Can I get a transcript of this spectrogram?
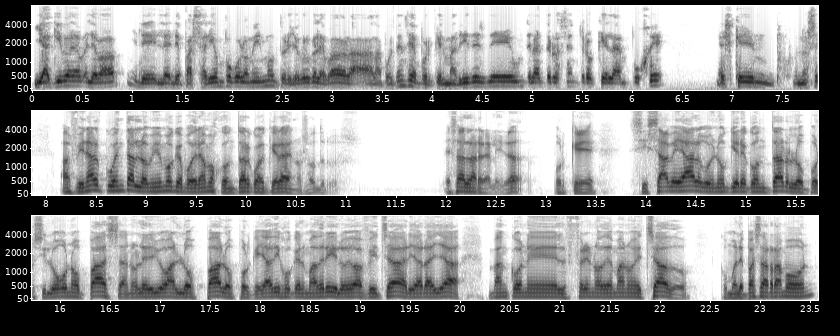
Y aquí va- le, va, le, le- le pasaría un poco lo mismo, pero yo creo que le va a la, a la potencia, porque el Madrid desde un delantero centro que la empuje, es que, no sé, Al final cuentan lo mismo que podríamos contar cualquiera de nosotros. Esa es la realidad. Porque si sabe algo y no quiere contarlo por si luego no pasa, no le llevan los palos porque ya dijo que el Madrid lo iba a fichar y ahora ya van con el freno de mano echado, como le pasa a Ramón,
